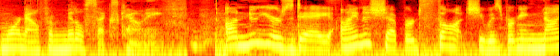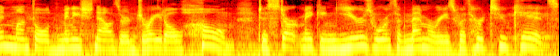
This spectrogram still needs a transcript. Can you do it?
more now from Middlesex County. On New Year's Day, Ina Shepard thought she was bringing nine-month-old mini schnauzer Dreidel home to start making years' worth of memories with her two kids.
